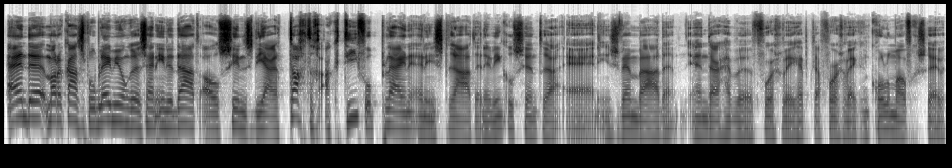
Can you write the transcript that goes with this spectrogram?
En de Marokkaanse probleemjongeren zijn inderdaad al sinds de jaren 80 actief op pleinen en in straten en in winkelcentra en in zwembaden. En daar hebben we vorige week heb ik daar vorige week een column over geschreven.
